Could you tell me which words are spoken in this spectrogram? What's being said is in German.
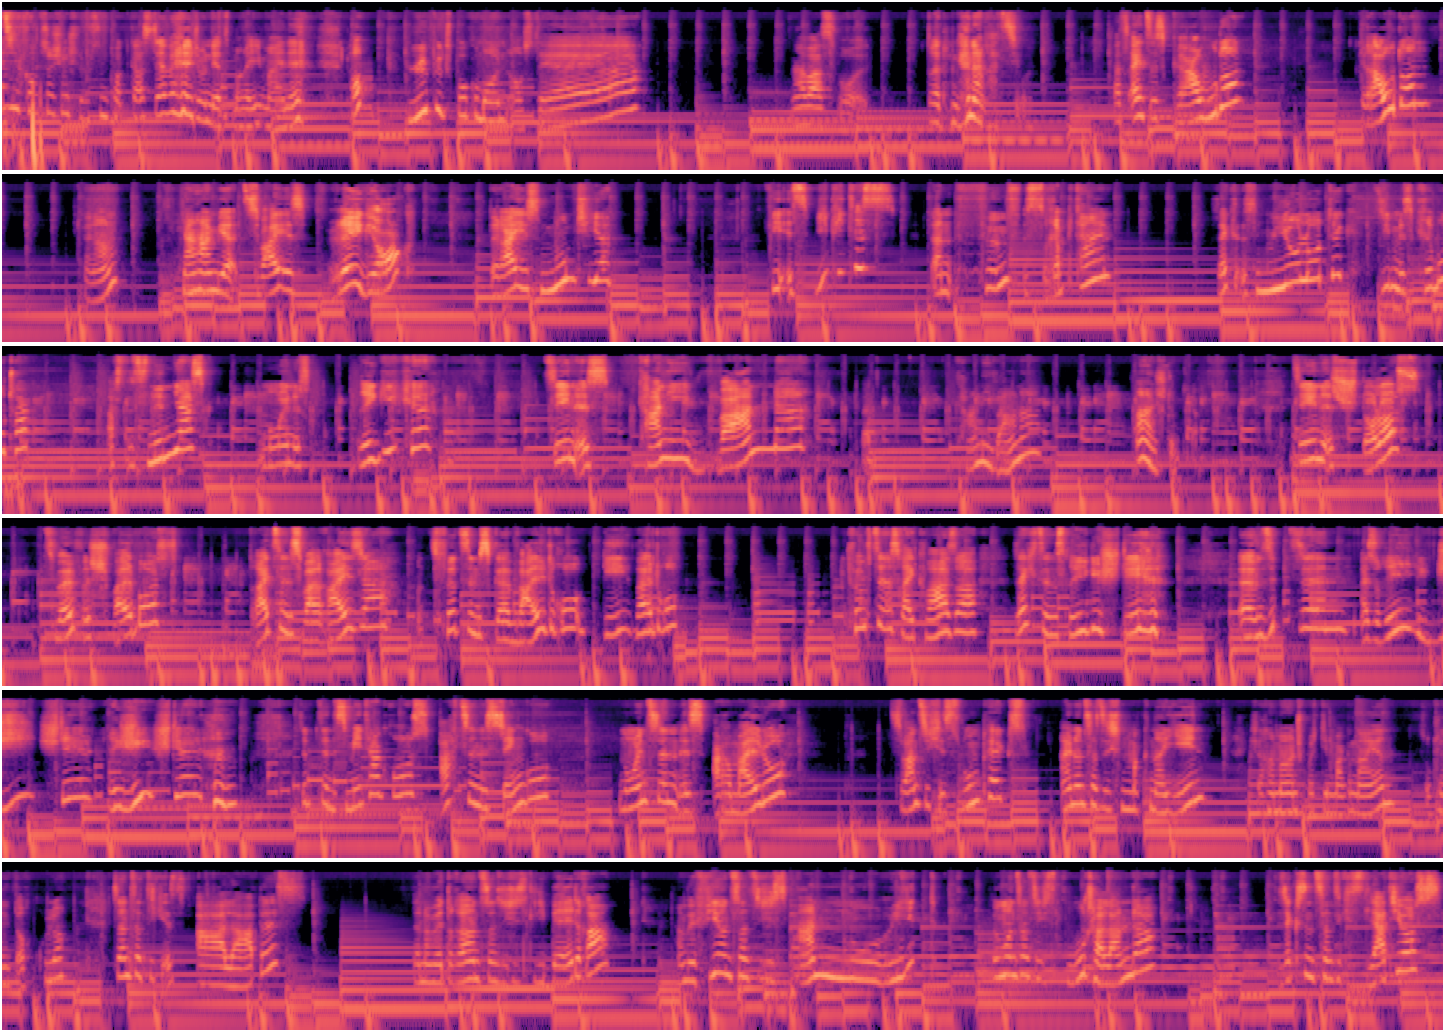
herzlich willkommen zu den schlimmsten Podcast der Welt. Und jetzt mache ich meine Top-Lieblings-Pokémon aus der. Na, was wohl? Dritten Generation. Platz 1 ist Graudon. Graudon. Keine Ahnung. Dann haben wir 2 ist Regirock. 3 ist Muntier. 4 ist Vipitis. Dann 5 ist Reptile. 6 ist Myolotic. 7 ist Kributak. 8 ist Ninjask. 9 ist Regike. 10 ist Kanivana. Was? Kanivana? Ah, stimmt, ja. 10 ist Stolos. 12 ist Schwalbos. 13 ist Valreisa. Und 14 ist Gewaldro. Gewaldro. 15 ist Rayquaza. 16 ist Riegesteel. Ähm, 17, also Regie still, Regie still. 17 ist Metagross, 18 ist Sengo, 19 ist Armaldo, 20 ist Lumpex, 21 ist Magnayen. Ich dachte immer, man spricht die Magnayen. So klingt auch cooler. 22 ist Alabis. Dann haben wir 23 ist Libeldra. Haben wir 24 ist Anurit. 25 ist Brutalanda. 26 ist Latios.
